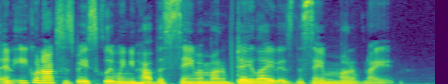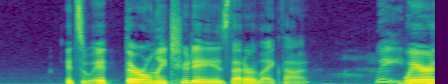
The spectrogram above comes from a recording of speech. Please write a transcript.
an equinox is basically when you have the same amount of daylight as the same amount of night. It's it there are only 2 days that are like that wait. where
